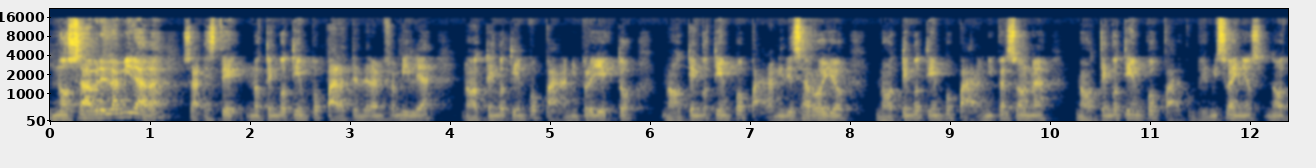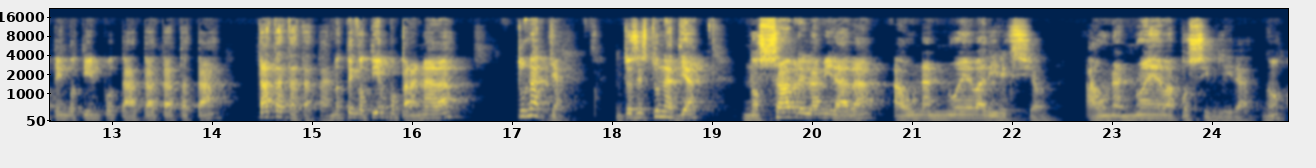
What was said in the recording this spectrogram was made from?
nos abre la mirada, o sea, este, no tengo tiempo para atender a mi familia, no tengo tiempo para mi proyecto, no tengo tiempo para mi desarrollo, no tengo tiempo para mi persona, no tengo tiempo para cumplir mis sueños, no tengo tiempo, ta, ta, ta, ta, ta, ta, ta, ta, ta, ta, no tengo tiempo para nada, ya. Entonces, ya nos abre la mirada a una nueva dirección, a una nueva posibilidad, ¿no?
